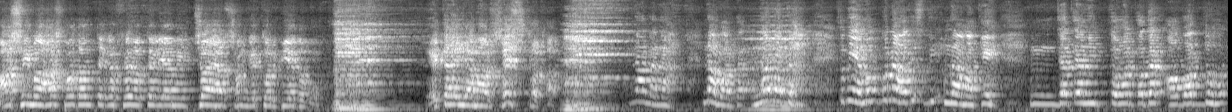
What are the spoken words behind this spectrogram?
মাসিমা হাসপাতাল থেকে ফেরত এলে আমি জয়ার সঙ্গে তোর বিয়ে দেবো। এটাই আমার শেষ কথা। না না না। না বাদা না বাদা তুমি এমন কোনো আদেশ না আমাকে যাতে আমি তোমার কথার অবাধ্য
